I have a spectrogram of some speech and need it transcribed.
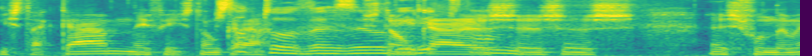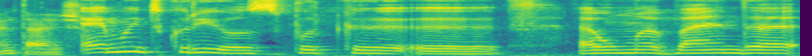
e está cá, enfim, estão, Estão cá. todas, estão cá estão- as, as, as fundamentais. é muito curioso porque a uma banda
